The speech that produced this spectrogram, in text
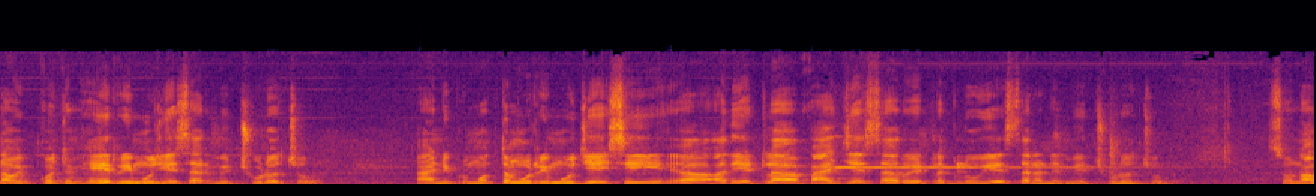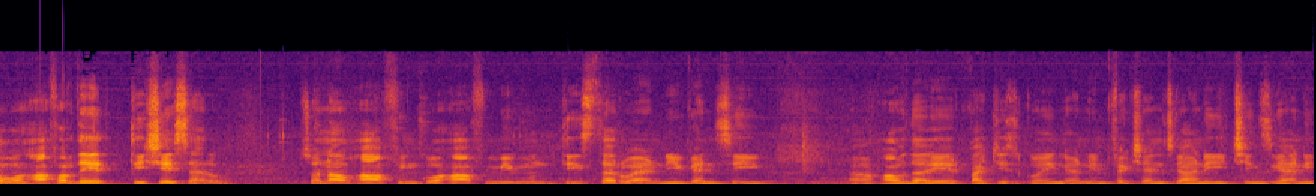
నవ్వు ఇప్పుడు కొంచెం హెయిర్ రిమూవ్ చేశారు మీరు చూడొచ్చు. అండ్ ఇప్పుడు మొత్తం రిమూవ్ చేసి అది ఎట్లా ప్యాక్ చేస్తారు ఎట్లా గ్లూ చేస్తారు అనేది మీరు చూడొచ్చు. So now half of the hair తీసేశారు. సో నవ్వు హాఫ్ ఇంకో హాఫ్ మీ ముందు తీస్తారు and you can see how the hair patch is going and infections కానీ ఇచ్చింగ్స్ కానీ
